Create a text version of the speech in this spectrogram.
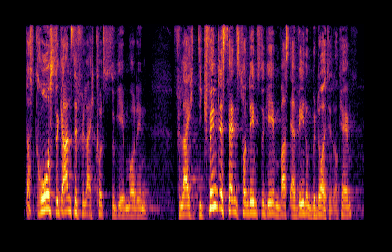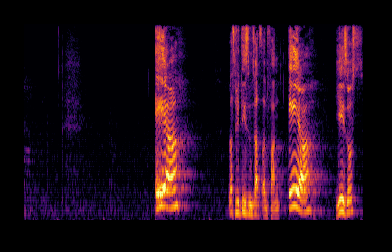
das große Ganze vielleicht kurz zu geben oder den, vielleicht die Quintessenz von dem zu geben, was Erwählung bedeutet, okay? Er, lass mich mit diesem Satz anfangen, er, Jesus,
